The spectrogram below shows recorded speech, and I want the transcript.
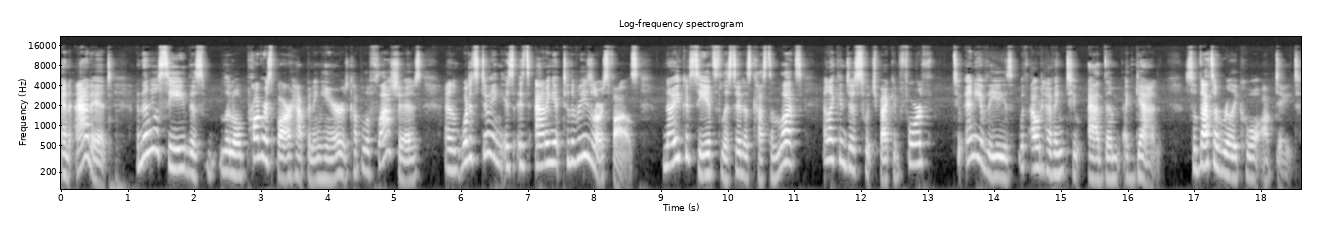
and add it. And then you'll see this little progress bar happening here, a couple of flashes. And what it's doing is it's adding it to the resource files. Now you can see it's listed as custom LUTs, and I can just switch back and forth to any of these without having to add them again. So that's a really cool update.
